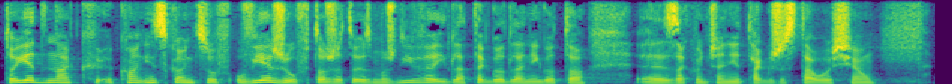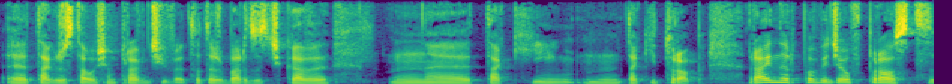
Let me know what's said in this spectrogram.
to jednak koniec końców uwierzył w to, że to jest możliwe i dlatego dla niego to e, zakończenie także stało się, e, także stało się prawdziwe. To też bardzo ciekawy mm, e, taki, mm, taki trop. Rainer powiedział wprost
